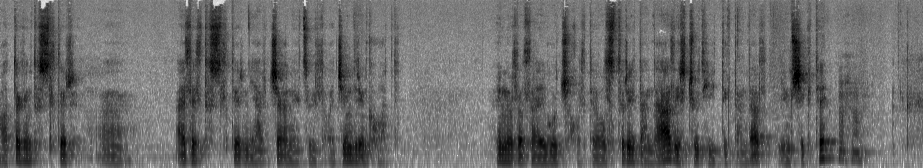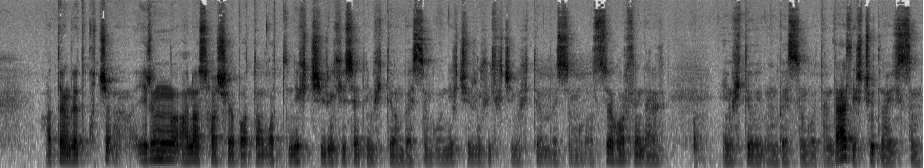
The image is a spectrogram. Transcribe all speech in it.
одоогийн төсөл төр аль аль төсөл төр нь явж байгаа нэг зүйл байгаа. Гендринг квот. Энэ бол айгүй чухал тий. Улс төрийг дандаа л ирчүүд хийдэг дандаа л юм шиг тий. Одоо ингээд 30 90 оноос хойш бодонгууд нэг ч ерөнхий сайд эмэгтэй хүн байсангүй, нэг ч ерөнхийлөгч эмэгтэй хүн байсангүй, улсын хурлын дарга эмэгтэй хүн байсангүй дандаа л ирчүүд ноёлсон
